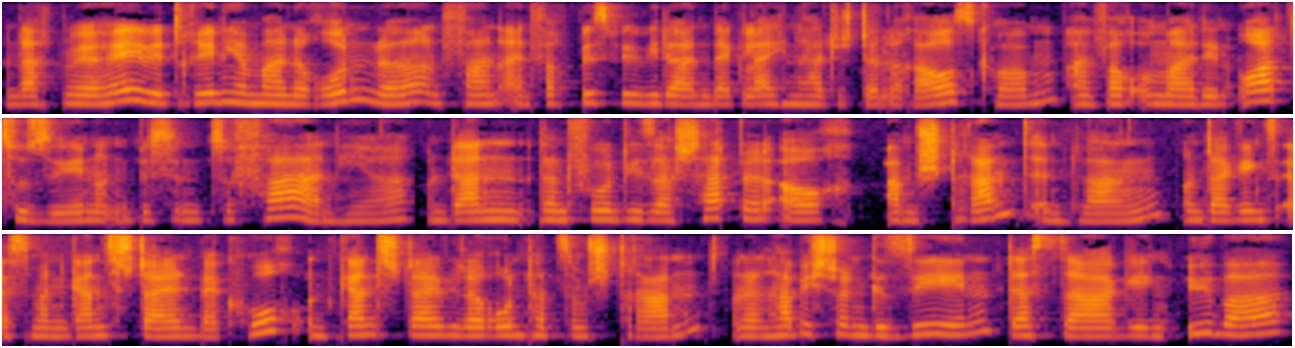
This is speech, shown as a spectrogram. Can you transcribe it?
Dann dachten wir, hey, wir drehen hier mal eine Runde und fahren einfach, bis wir wieder an der gleichen Haltestelle rauskommen, einfach um mal den Ort zu sehen und ein bisschen zu fahren hier. Und dann, dann fuhr dieser Shuttle auch am Strand entlang und da ging es erstmal einen ganz steilen Berg hoch und ganz steil wieder runter zum Strand. Und dann habe ich schon gesehen, dass da gegenüber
